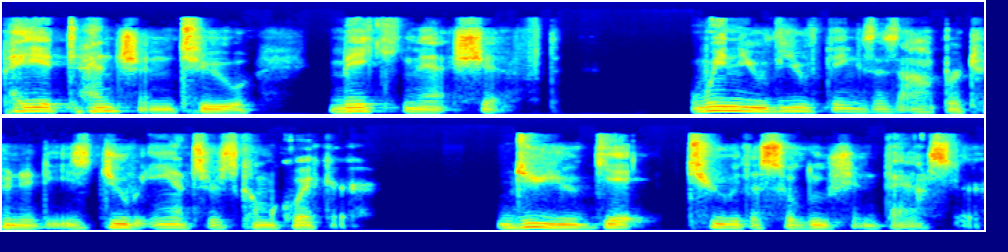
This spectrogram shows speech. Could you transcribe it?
Pay attention to making that shift. When you view things as opportunities, do answers come quicker? Do you get to the solution faster?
